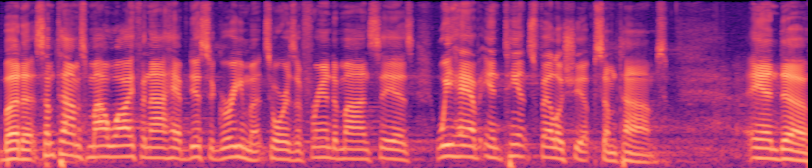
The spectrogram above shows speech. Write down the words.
But uh, sometimes my wife and I have disagreements, or as a friend of mine says, we have intense fellowship sometimes. And uh,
